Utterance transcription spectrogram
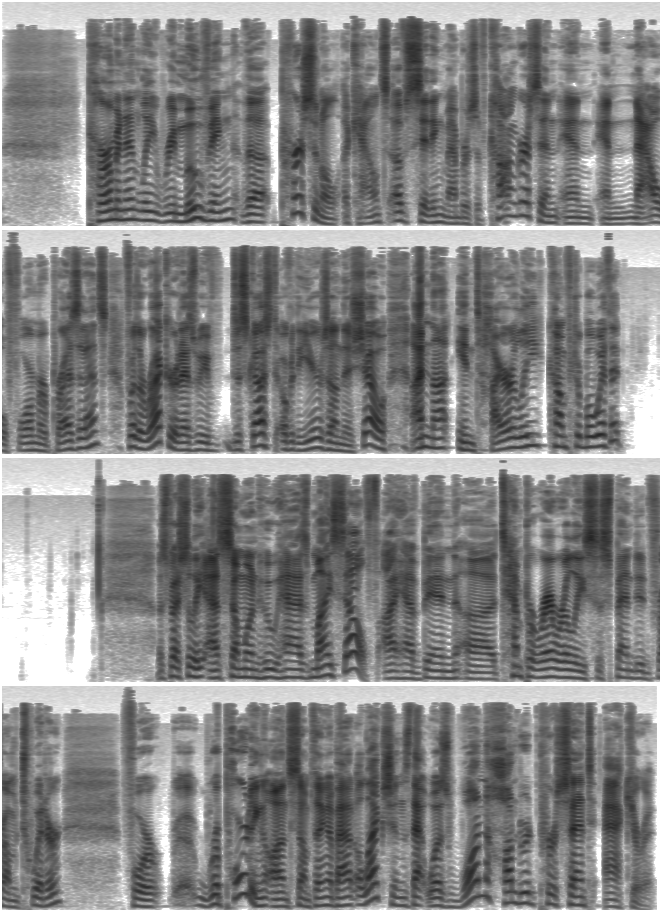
permanently removing the personal accounts of sitting members of Congress and, and, and now former presidents. For the record, as we've discussed over the years on this show, I'm not entirely comfortable with it. Especially as someone who has myself, I have been uh, temporarily suspended from Twitter for uh, reporting on something about elections that was 100% accurate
